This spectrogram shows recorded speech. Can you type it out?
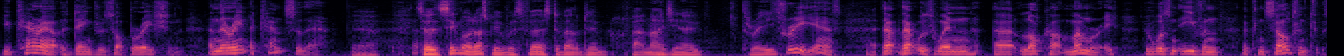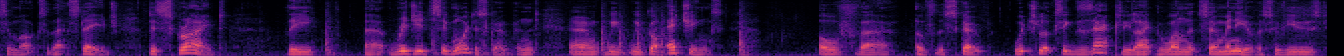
you carry out a dangerous operation, and there ain't a cancer there. Yeah. So the sigmoidoscopy was first developed in about 1903. Three, yes. That that was when uh, Lockhart Mummery, who wasn't even a consultant at St Mark's at that stage, described the uh, rigid sigmoidoscope, and um, we we've got etchings of uh, of the scope, which looks exactly like the one that so many of us have used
